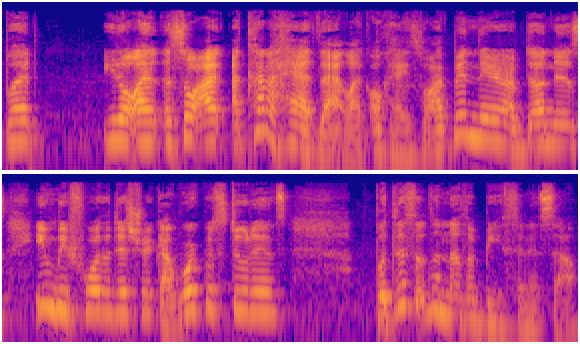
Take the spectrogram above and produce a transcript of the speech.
But, you know, I, so I, I kind of had that like, okay, so I've been there, I've done this. Even before the district, I worked with students. But this is another beast in itself.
